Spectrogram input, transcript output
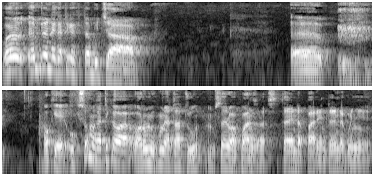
Kwa hiyo hem tuende katika kitabu cha Uh, okay, ukisoma katika Warumi 13 mstari wa kwanza sitaenda pale nitaenda kwenye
